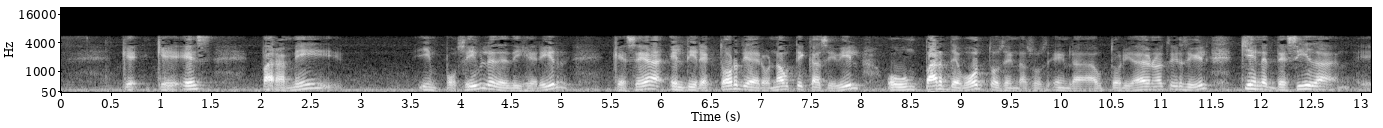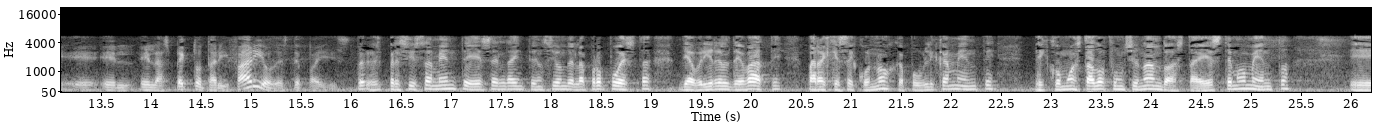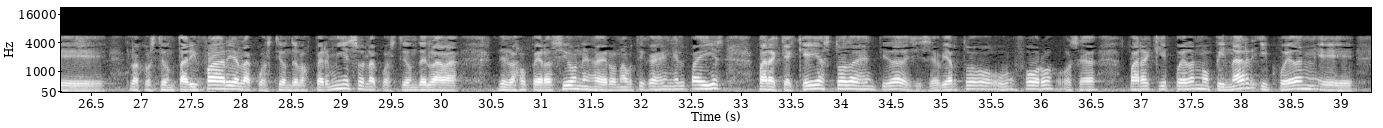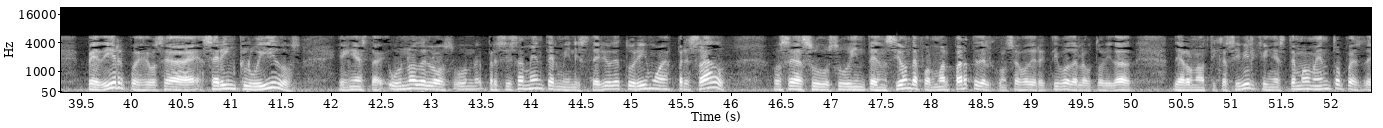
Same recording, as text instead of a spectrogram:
que, que es para mí imposible de digerir que sea el director de Aeronáutica Civil o un par de votos en la, en la Autoridad de Aeronáutica Civil quienes decidan eh, el, aspecto tarifario de este país. Pero precisamente esa es la intención de la propuesta, de abrir el debate para que se conozca públicamente de cómo ha estado funcionando hasta este momento eh, la cuestión tarifaria, la cuestión de los permisos, la cuestión de, la, de las operaciones aeronáuticas en el país, para que aquellas todas entidades, y se ha abierto un foro, o sea, para que puedan opinar y puedan eh, pedir, pues, o sea, ser incluidos en esta. Uno de los, precisamente el Ministerio de Turismo ha expresado o sea, su, su, intención de formar parte del Consejo Directivo de la Autoridad de Aeronáutica Civil, que en este momento pues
